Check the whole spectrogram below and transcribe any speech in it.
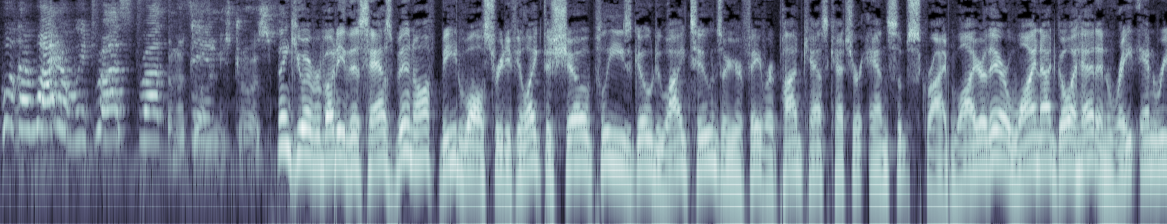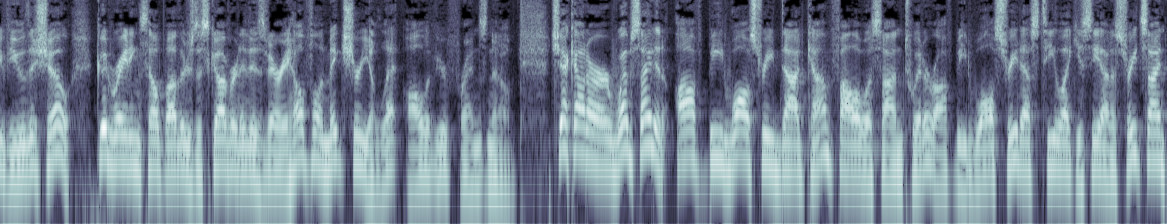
Well, then why don't we trust brothers? I'm not throwing any straws. Thank you, everybody. This has been Offbeat Wall Street. If you like the show, please go to iTunes or your favorite podcast catcher and subscribe. While you're there, why not go ahead and rate and review the show? Good ratings help others discover it. It is very helpful, and make sure you let all of your friends know. Check out our website at offbeatwallstreet.com. Follow us on Twitter, Offbeat Wall Street, ST like you see on a street sign.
